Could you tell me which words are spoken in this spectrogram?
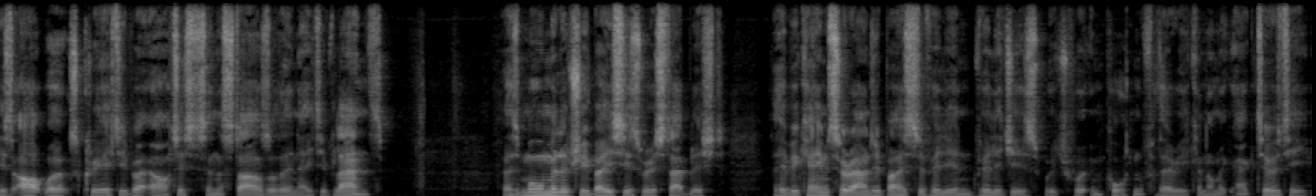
is artworks created by artists in the styles of their native lands. As more military bases were established, they became surrounded by civilian villages which were important for their economic activity.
